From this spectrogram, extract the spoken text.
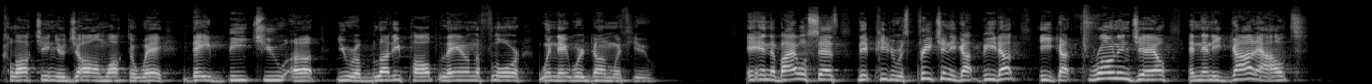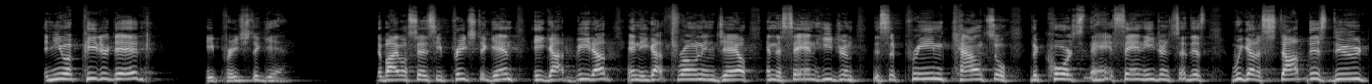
clocked you in your jaw and walked away. They beat you up. You were a bloody pulp laying on the floor when they were done with you. And the Bible says that Peter was preaching, he got beat up, he got thrown in jail, and then he got out. And you know what Peter did? He preached again. The Bible says he preached again, he got beat up, and he got thrown in jail. And the Sanhedrin, the Supreme Council, the courts, the Sanhedrin said this we got to stop this dude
